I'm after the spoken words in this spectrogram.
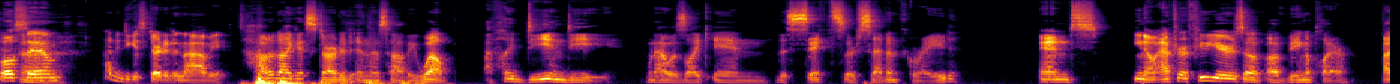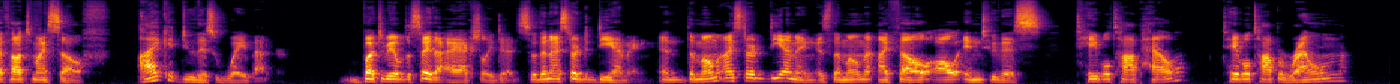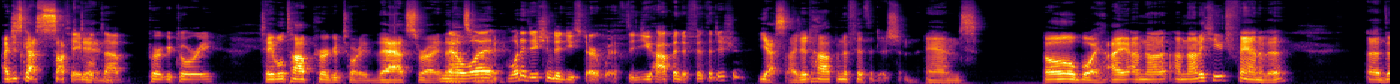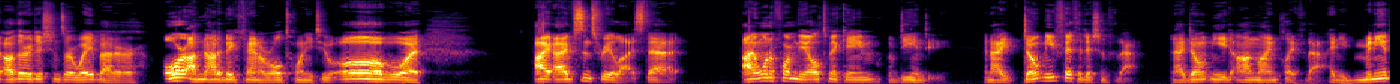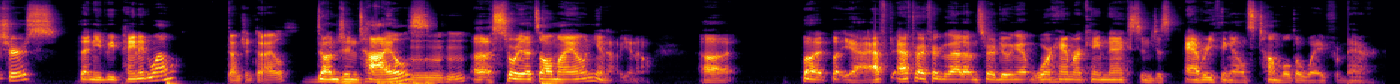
Well, Sam, Uh, how did you get started in the hobby? how did I get started in this hobby? Well, I played D and D when I was like in the sixth or seventh grade, and you know, after a few years of of being a player, I thought to myself, I could do this way better. But to be able to say that, I actually did. So then I started DMing, and the moment I started DMing is the moment I fell all into this tabletop hell, tabletop realm. I just got sucked in. Tabletop Purgatory. Tabletop purgatory. That's right. now, what right. what edition did you start with? Did you hop into fifth edition? Yes, I did hop into fifth edition, and oh boy, I, I'm not I'm not a huge fan of it. Uh, the other editions are way better, or I'm not a big fan of Roll Twenty Two. Oh boy, I I've since realized that I want to form the ultimate game of D and D, and I don't need fifth edition for that, and I don't need online play for that. I need miniatures that need to be painted well, Dungeon tiles. dungeon tiles, hmm a story that's all my own, you know, you know. Uh, but but yeah, after after I figured that out and started doing it, Warhammer came next, and just everything else tumbled away from there.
